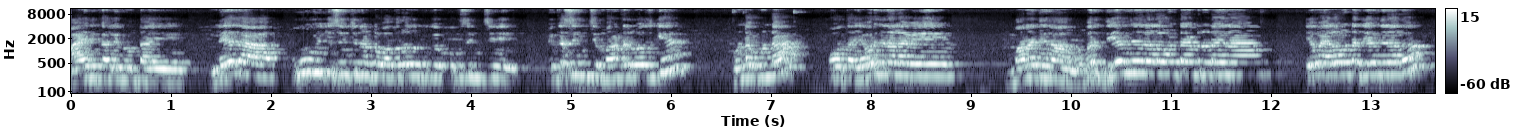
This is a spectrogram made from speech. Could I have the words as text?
ఆయన కలిగి ఉంటాయి. లేదా పువ్వు వికసించినట్టు ఒక రోజు వికసించి వికసించి మరొక రోజుకి ఉండకుండా పోతాయి. ఎవరి దినాలు అవి? మన దినాలు. మరి దేవుని దినాలు ఎలా ఉంటాయి అంటున్నాడు ఆయన? ఏమో ఎలా ఉంటాయి దేవుని దినాలు?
